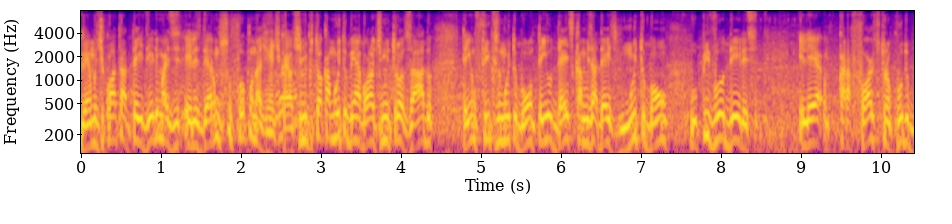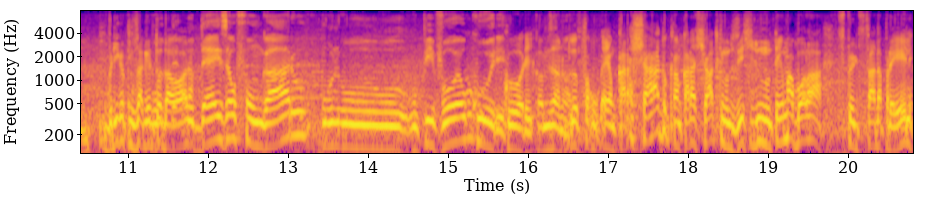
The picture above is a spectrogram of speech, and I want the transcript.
Ganhamos de 4 a 3 dele, mas eles deram um sufoco na gente, cara. É um time que toca muito bem a bola, é um time entrosado, tem um fixo muito bom, tem o 10, camisa 10 muito bom. O pivô deles ele é um cara forte, troncudo, briga com o zagueiro o toda hora. O 10 é o Fongaro, o, o, o pivô é o Curi. Curi. Camisa 9. É um cara chato, é um cara chato que não desiste, não tem uma bola desperdiçada para ele.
